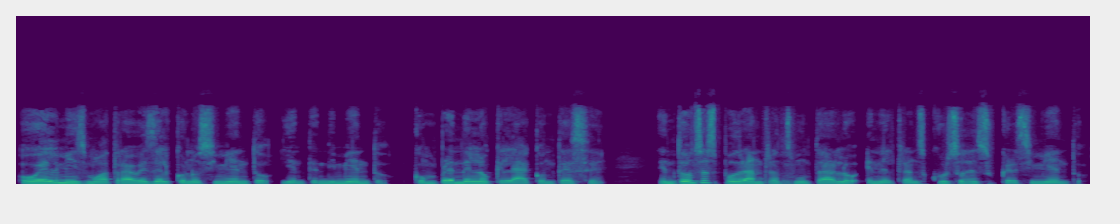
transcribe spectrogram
o él mismo a través del conocimiento y entendimiento comprenden lo que le acontece, entonces podrán transmutarlo en el transcurso de su crecimiento,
